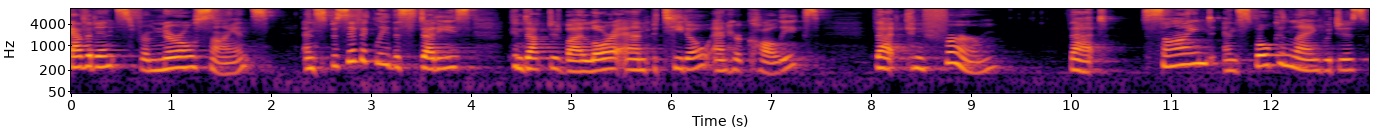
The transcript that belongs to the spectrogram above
evidence from neuroscience, and specifically the studies conducted by Laura Ann Petitto and her colleagues, that confirm that signed and spoken languages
